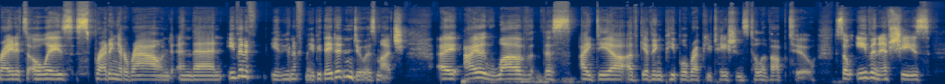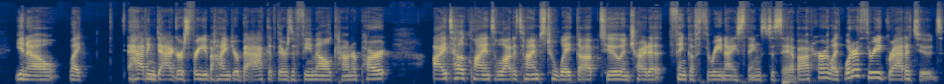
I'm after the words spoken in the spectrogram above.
right? It's always spreading it around. And then even if even if maybe they didn't do as much i i love this idea of giving people reputations to live up to. So even if she's you know, like having daggers for you behind your back if there's a female counterpart. I tell clients a lot of times to wake up to and try to think of three nice things to say about her. Like, what are three gratitudes?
